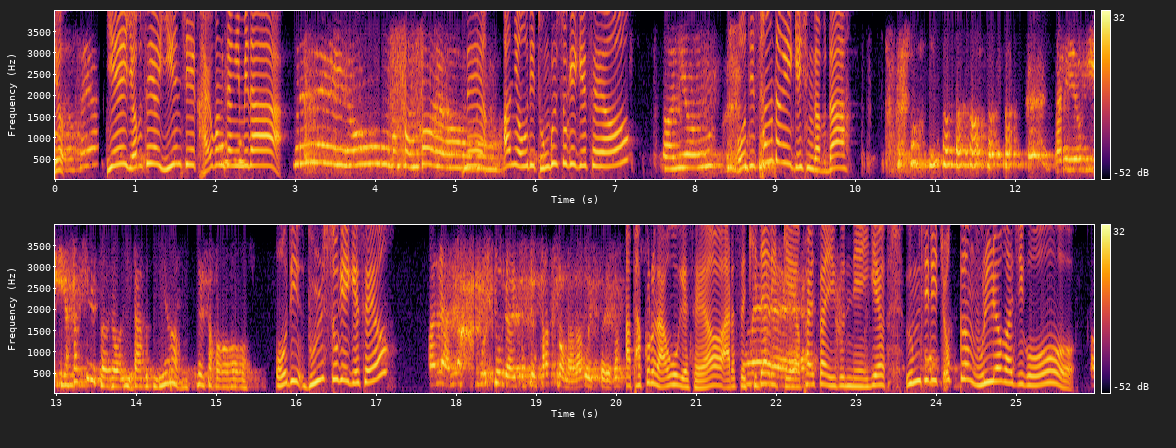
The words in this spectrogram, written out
여, 여보세요? 예, 여보세요. 이은지의 가요광장입니다. 네, 오, 너무 반가워요. 네, 아니 어디 동굴 속에 계세요? 아니요. 어디 성당에 계신가 보다. 아니, 여기 학실에서 저 일하거든요. 그래서. 어디 물 속에 계세요? 아니, 아니, 못속에 알고 지금 밖으로 나가고 있어요. 아, 밖으로 나오고 계세요. 알았어요. 네. 기다릴게요. 8429님. 이게 음질이 조금 울려가지고. 아,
